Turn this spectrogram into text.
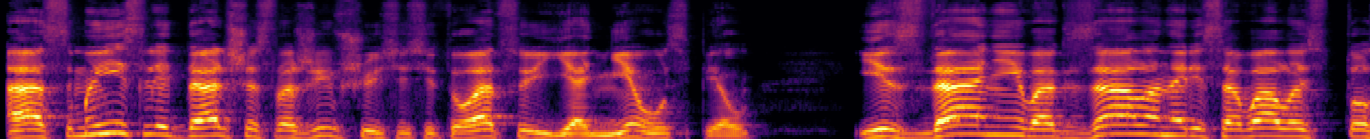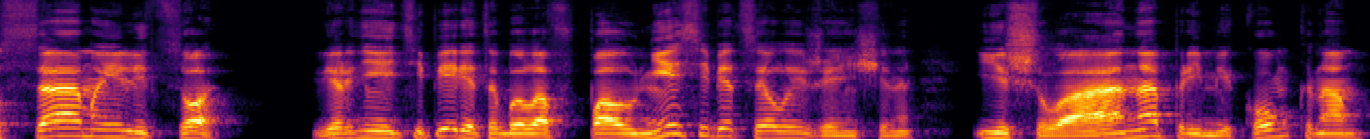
Осмыслить дальше сложившуюся ситуацию я не успел. Из здания вокзала нарисовалось то самое лицо. Вернее, теперь это была вполне себе целая женщина. И шла она прямиком к нам.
